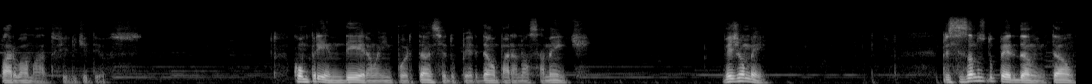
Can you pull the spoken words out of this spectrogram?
para o amado Filho de Deus. Compreenderam a importância do perdão para a nossa mente? Vejam bem, Precisamos do perdão, então,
